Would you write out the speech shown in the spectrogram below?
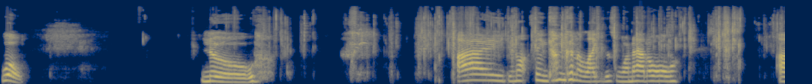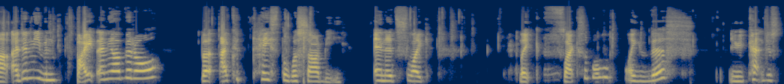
Whoa. No. I do not think I'm gonna like this one at all. Uh, I didn't even bite any of it all, but I could taste the wasabi. And it's like, like flexible, like this. You can't just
